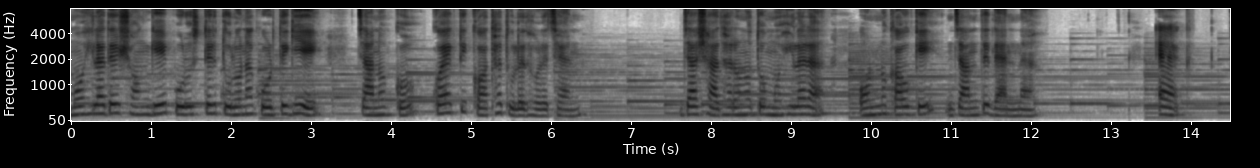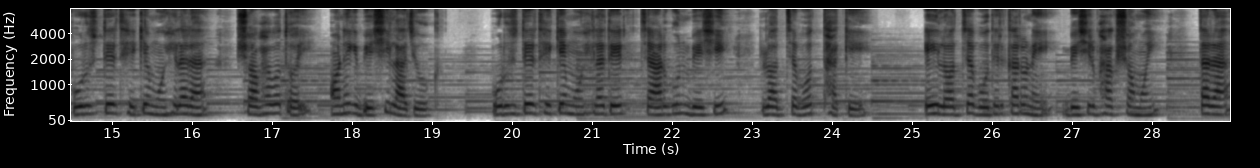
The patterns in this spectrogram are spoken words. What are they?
মহিলাদের সঙ্গে পুরুষদের তুলনা করতে গিয়ে চাণক্য কয়েকটি কথা তুলে ধরেছেন, যা সাধারণত মহিলারা অন্য কাউকে জানতে দেন না। এক, পুরুষদের থেকে মহিলারা স্বভাবতই অনেক বেশি লাজুক। পুরুষদের থেকে মহিলাদের চার গুণ বেশি লজ্জাবোধ থাকে। এই লজ্জাবোধের কারণে বেশিরভাগ সময় তারা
